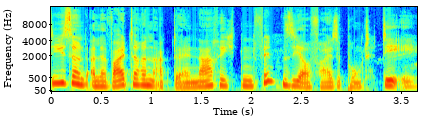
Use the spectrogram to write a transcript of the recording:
Diese und alle weiteren aktuellen Nachrichten finden Sie auf heise.de.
